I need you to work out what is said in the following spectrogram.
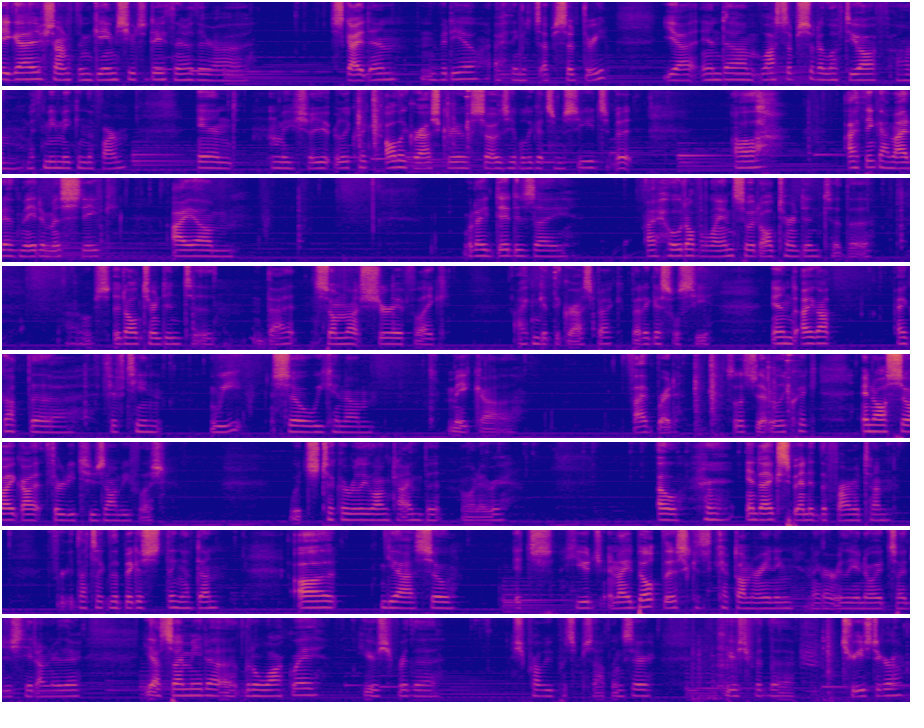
Hey guys, Jonathan Games here today with another uh, Skyden video. I think it's episode 3. Yeah, and um, last episode I left you off um, with me making the farm. And let me show you it really quick. All the grass grew, so I was able to get some seeds, but uh, I think I might have made a mistake. I, um, what I did is I, I hoed all the land so it all turned into the, uh, oops, it all turned into that, so I'm not sure if like I can get the grass back, but I guess we'll see. And I got I got the 15 wheat, so we can um make uh five bread. So let's do that really quick. And also I got 32 zombie flesh, which took a really long time, but whatever. Oh, and I expanded the farm a ton. For, that's like the biggest thing I've done. Uh, yeah, so it's huge. And I built this because it kept on raining, and I got really annoyed, so I just hid under there. Yeah, so I made a little walkway. Here's for the... I should probably put some saplings there. Here's for the trees to grow.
